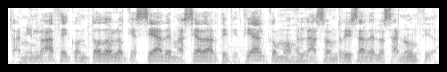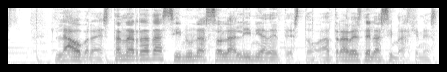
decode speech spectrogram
también lo hace con todo lo que sea demasiado artificial, como la sonrisa de los anuncios. La obra está narrada sin una sola línea de texto, a través de las imágenes,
